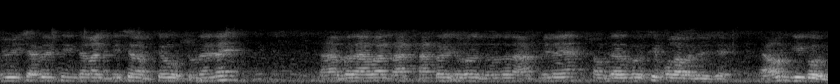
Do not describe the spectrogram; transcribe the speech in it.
ওই হিসাবে তিন তালাক দিয়েছিলাম, কেউ শুনে নাই। তারপরে আবার রাত ঠান্ডা হয়েছে বলে দুজন হাত মিলে সংসার করছি পোলা বানিয়েছে এখন কি করব?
